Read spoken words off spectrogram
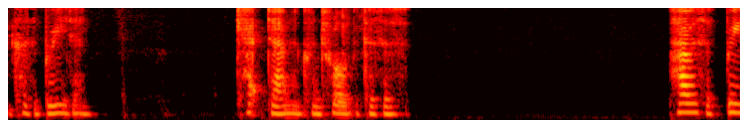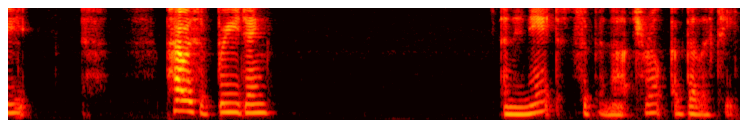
because of breeding, kept down and controlled because of powers of breed, powers of breeding, an innate supernatural ability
